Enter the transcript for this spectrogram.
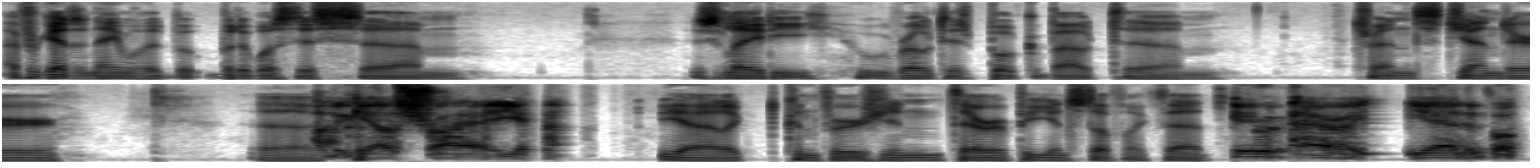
I forget the name of it, but but it was this um, this lady who wrote this book about um, transgender. Uh, Abigail Shrier, yeah. Yeah, like conversion therapy and stuff like that. Irreparable, yeah, the book.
